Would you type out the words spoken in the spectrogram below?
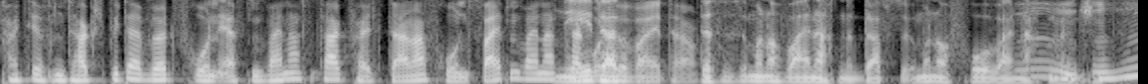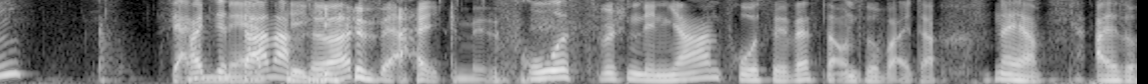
Falls ihr es einen Tag später wird, frohen ersten Weihnachtstag. Falls danach, frohen zweiten Weihnachtstag Nee, und das, so weiter. das ist immer noch Weihnachten. Da darfst du immer noch frohe Weihnachten wünschen. Ist ja Mhm. Falls ihr es danach mehrtägiges Ereignis. Frohes zwischen den Jahren, frohes Silvester und so weiter. Naja, also,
